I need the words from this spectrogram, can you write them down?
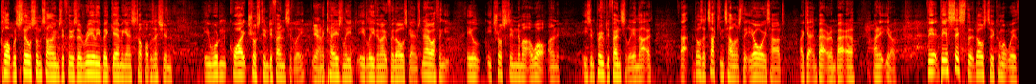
Klopp would still sometimes, if there was a really big game against top opposition, he wouldn't quite trust him defensively, Yeah. and occasionally he'd, he'd leave him out for those games. Now I think he'll he trusts him no matter what, and he's improved defensively, and that, that those attacking talents that he always had are getting better and better. And it, you know, the the assists that those two come up with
